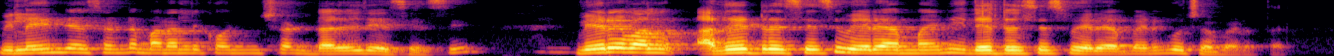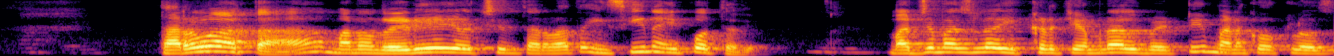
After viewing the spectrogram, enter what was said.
వీళ్ళు ఏం చేస్తారంటే మనల్ని కొంచెం డల్ చేసేసి వేరే వాళ్ళని అదే డ్రెస్ వేసి వేరే అమ్మాయిని ఇదే డ్రెస్ వేసి వేరే అబ్బాయిని కూర్చోబెడతారు. తర్వాత మనం రెడీ అయ్యి వచ్చిన తర్వాత ఈ సీన్ అయిపోతుంది. మధ్య మధ్యలో ఇక్కడ కెమెరాలు పెట్టి మనకు క్లోజ్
